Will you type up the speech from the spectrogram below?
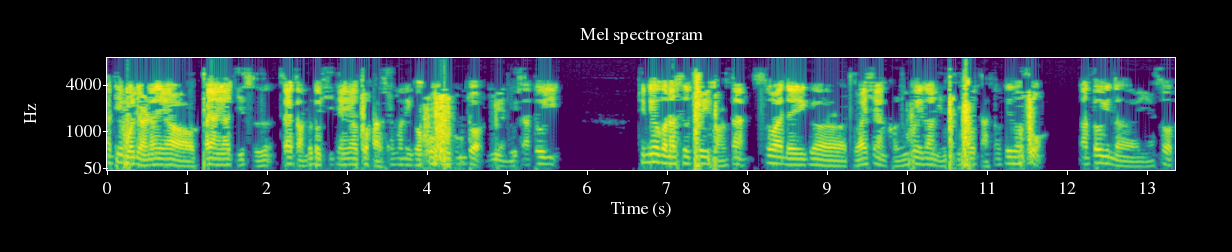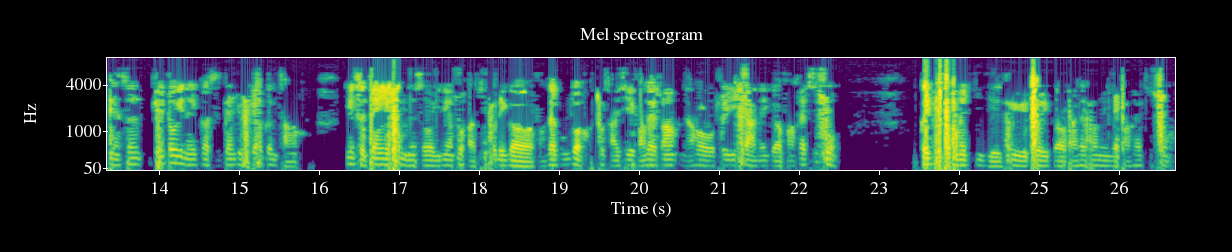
那第五点呢，要保养要及时，在长痘痘期间要做好相关的一个护肤工作，以免留下痘印。第六个呢是注意防晒，室外的一个紫外线可能会让你的皮肤产生黑色素，让痘印的颜色变深，去痘印的一个时间就需要更长。因此建议出门的时候一定要做好皮肤的一个防晒工作，涂上一些防晒霜，然后注意一下那个防晒指数。根据不同的季节去做一个防晒霜的一个防晒指数。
